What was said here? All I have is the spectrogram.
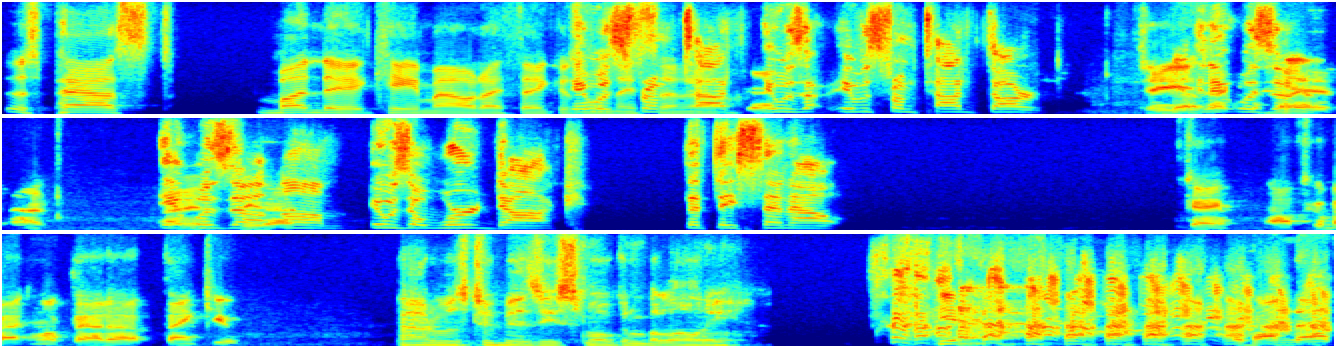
this past Monday it came out. I think is it when was they from sent Todd. out. It was it was from Todd Tharp. geez, And it was I a- did not- It was a that. um it was a Word doc that they sent out. okay. I'll have to go back and look that up. Thank you. Todd was too busy smoking baloney. If I'm not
